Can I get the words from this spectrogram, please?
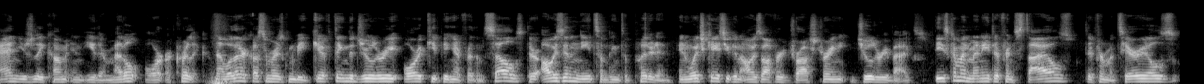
and usually come in either metal or acrylic. Now, whether a customer is going to be gifting the jewelry or keeping it for themselves, they're always going to need something to put it in, in which case you can always offer drawstring jewelry bags. These come in many different styles, different materials,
